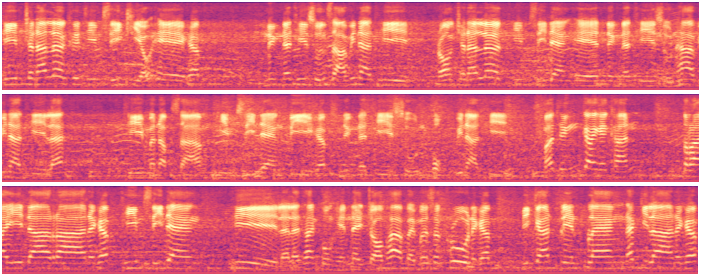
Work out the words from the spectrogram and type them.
ทีมชนะเลิศคือทีมสีเขียว A ครับ 1 นาที 03 วินาที รองชนะเลิศทีมสีแดง A 1 นาที 05 วินาที และทีมอันดับ 3 ทีมสีแดง B ครับ 1 นาที 06 วินาที มาถึงการแข่งขันไตรดารานะครับ ทีมสีแดงที่หลาย ๆ ท่านคงเห็นในจอภาพไปเมื่อสักครู่นะครับ มีการเปลี่ยนแปลงนักกีฬานะครับ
